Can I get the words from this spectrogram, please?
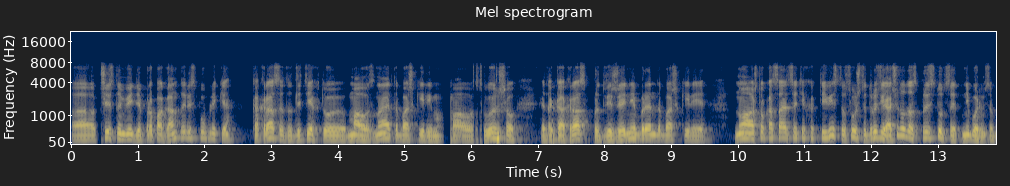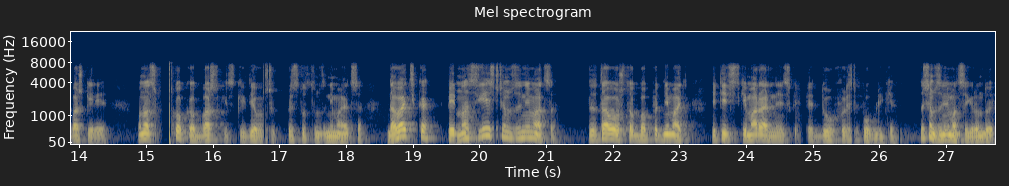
э, в чистом виде пропаганда республики. Как раз это для тех, кто мало знает о Башкирии, мало слышал. Это как раз продвижение бренда Башкирии. Ну а что касается этих активистов, слушайте, друзья, а что туда с проституцией не боремся в Башкирии? У нас сколько башкирских девушек проституцией занимаются? Давайте-ка, у нас есть чем заниматься для того, чтобы поднимать этический, моральный сказать, дух в республике. Зачем заниматься ерундой?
